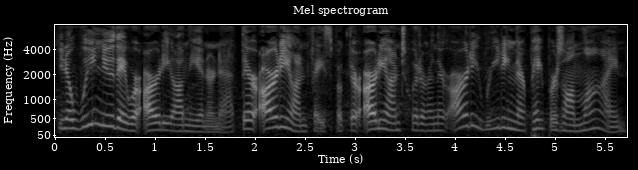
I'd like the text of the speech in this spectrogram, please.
You know, we knew they were already on the internet, they're already on Facebook, they're already on Twitter, and they're already reading their papers online.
